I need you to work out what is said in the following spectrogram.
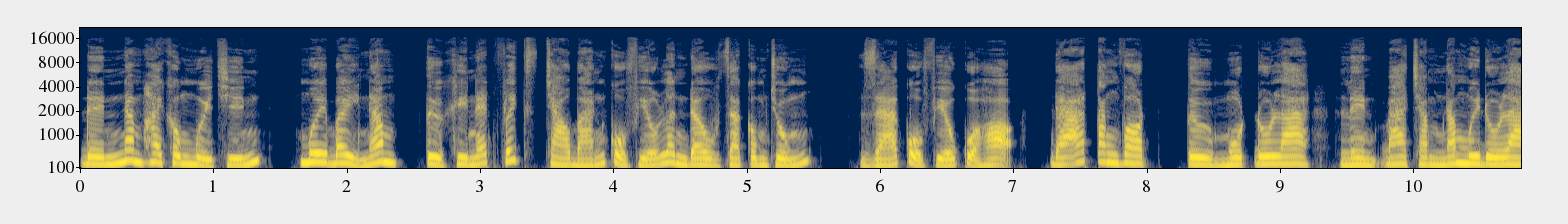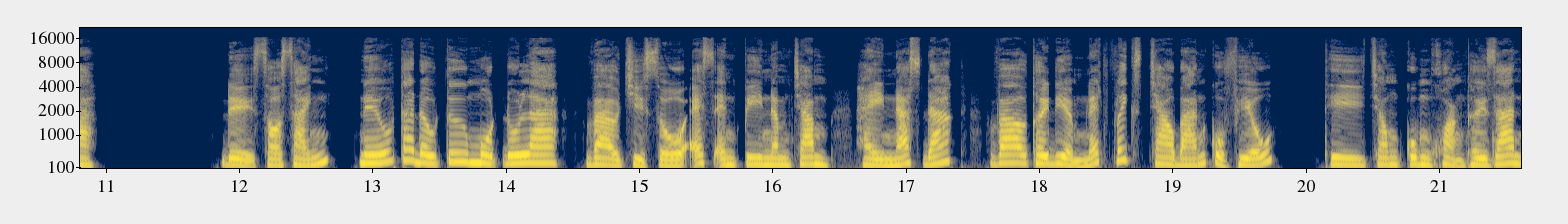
Đến năm 2019, 17 năm từ khi Netflix chào bán cổ phiếu lần đầu ra công chúng, giá cổ phiếu của họ đã tăng vọt từ 1 đô la lên 350 đô la. Để so sánh, nếu ta đầu tư 1 đô la vào chỉ số S&P 500 hay Nasdaq vào thời điểm Netflix chào bán cổ phiếu, thì trong cùng khoảng thời gian,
